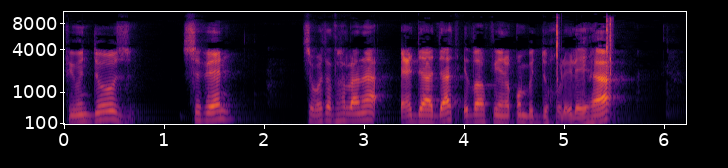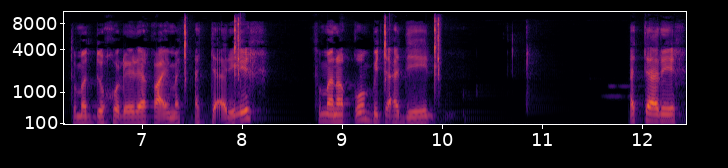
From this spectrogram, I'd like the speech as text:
في Windows 7 سوف تظهر لنا إعدادات إضافية. نقوم بالدخول إليها. ثم الدخول إلى قائمة التاريخ. ثم نقوم بتعديل التاريخ.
